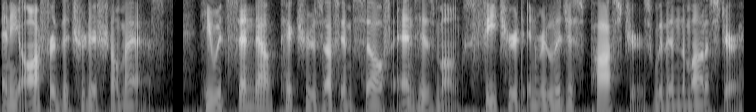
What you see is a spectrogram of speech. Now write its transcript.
and he offered the traditional Mass. He would send out pictures of himself and his monks featured in religious postures within the monastery.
